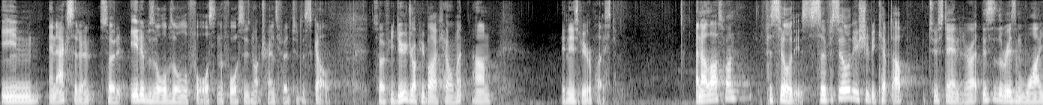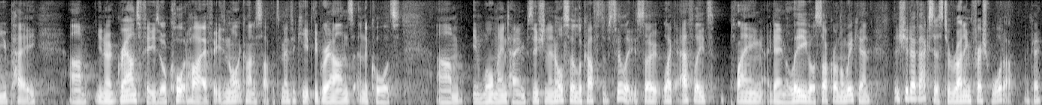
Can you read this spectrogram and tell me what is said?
in an accident so that it absorbs all the force and the force is not transferred to the skull. So if you do drop your bike helmet, um, it needs to be replaced. And our last one, facilities. So facilities should be kept up to standard, right? This is the reason why you pay, um, you know, grounds fees or court hire fees and all that kind of stuff. It's meant to keep the grounds and the courts um, in well-maintained position and also look after the facilities. So like athletes playing a game of league or soccer on the weekend, they should have access to running fresh water, okay?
